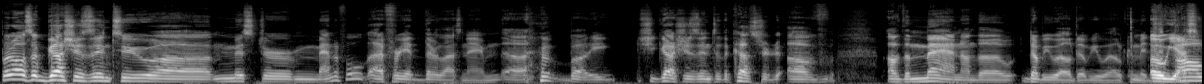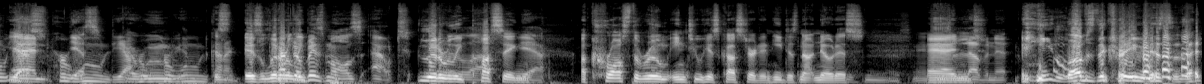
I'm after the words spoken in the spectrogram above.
But also gushes into uh, Mr. Manifold. I forget their last name. Uh, but he she gushes into the custard of of the man on the WLWL committee. Oh yes, oh yes. yes, her yes, wound. Yeah, her her, her wound, wound, yeah. kind of. is literally Pepto Bismol's out. literally pussing Yeah. Across the room into his custard, and he does not notice. And, And he's loving it. he loves the creaminess of that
